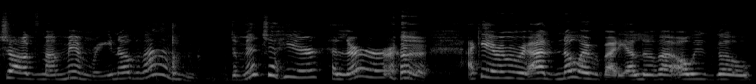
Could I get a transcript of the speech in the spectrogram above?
jogs my memory, you know, because I'm dementia here. Hello. I can't remember. I know everybody I love. I always go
